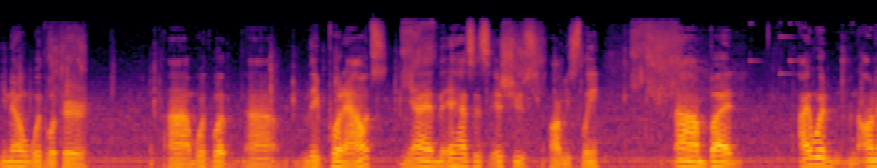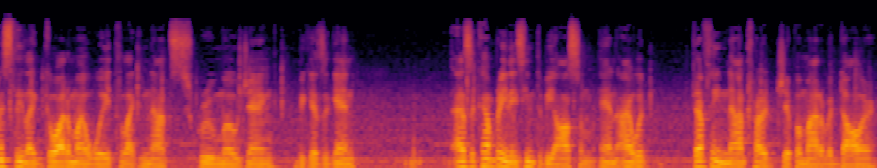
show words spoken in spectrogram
you know, with what they're uh, with what uh, they put out. Yeah, it has its issues, obviously, uh, but I would honestly like go out of my way to like not screw Mojang because again, as a company, they seem to be awesome, and I would definitely not try to jip them out of a dollar.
